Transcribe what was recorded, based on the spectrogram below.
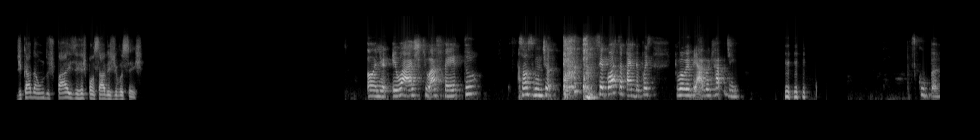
de cada um dos pais e responsáveis de vocês? Olha, eu acho que o afeto. Só um segundo, eu... você corta essa parte depois, que eu vou beber água aqui rapidinho. Desculpa.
